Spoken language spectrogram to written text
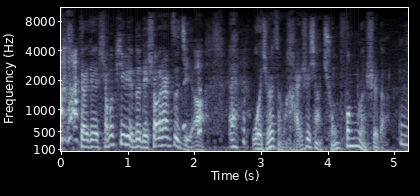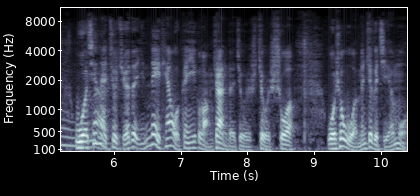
这这什么批评都得捎上自己啊。哎，我觉得怎么还是像穷疯了似的。嗯，我现在就觉得那天我跟一个网站的，就是就是说。我说我们这个节目，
